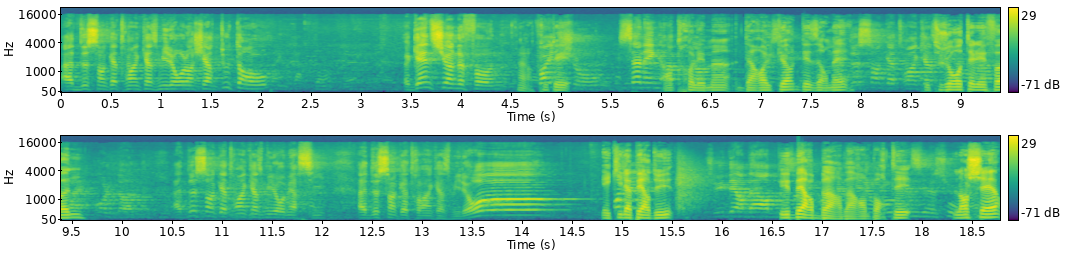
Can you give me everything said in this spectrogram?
À 295 000 euros l'enchère tout en haut. Against you on the phone. Alors, tout est Entre les mains d'Harold Kirk désormais. 295 qui est toujours au téléphone. À 295 000 euros, merci. À 295 000 euros. Et qu'il a perdu. C'est Hubert Barbe. Hubert Barbe a remporté l'enchère.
